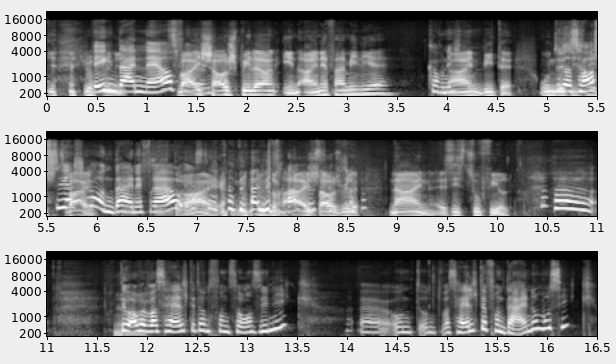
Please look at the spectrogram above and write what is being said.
Ja, hoffe Wegen nicht. deinen Nerven. Zwei Schauspieler in einer Familie? aber nicht Nein, bitte. Und Du, das hast du ja zwei. schon. Deine Frau Drei, ist. Deine Frau Drei ist- Schauspieler. Nein, es ist zu viel. Du, aber was hält dir dann von Sans Unique? Äh, und, und was hält er von deiner Musik?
